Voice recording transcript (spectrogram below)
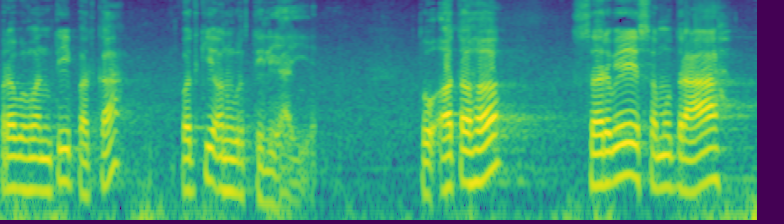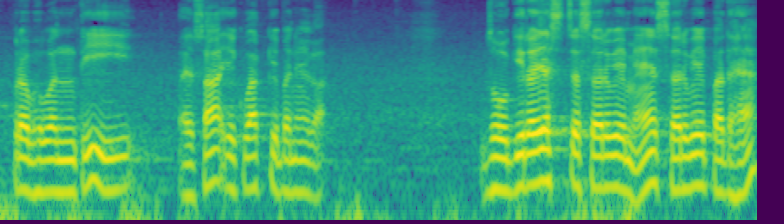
प्रभवंती पद का, पद की अनुवृत्ति ले आइए। तो अतः सर्वे समुद्रा प्रभवंती ऐसा एक वाक्य बनेगा। जो गिरयश्च सर्वे में सर्वे पद है,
